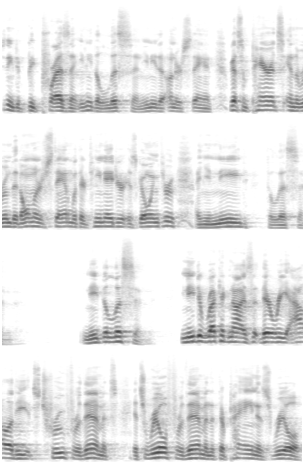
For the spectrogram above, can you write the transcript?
You need to be present. You need to listen. You need to understand. We've got some parents in the room that don't understand what their teenager is going through, and you need to listen. You need to listen. You need to recognize that their reality, it's true for them, it's, it's real for them, and that their pain is real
